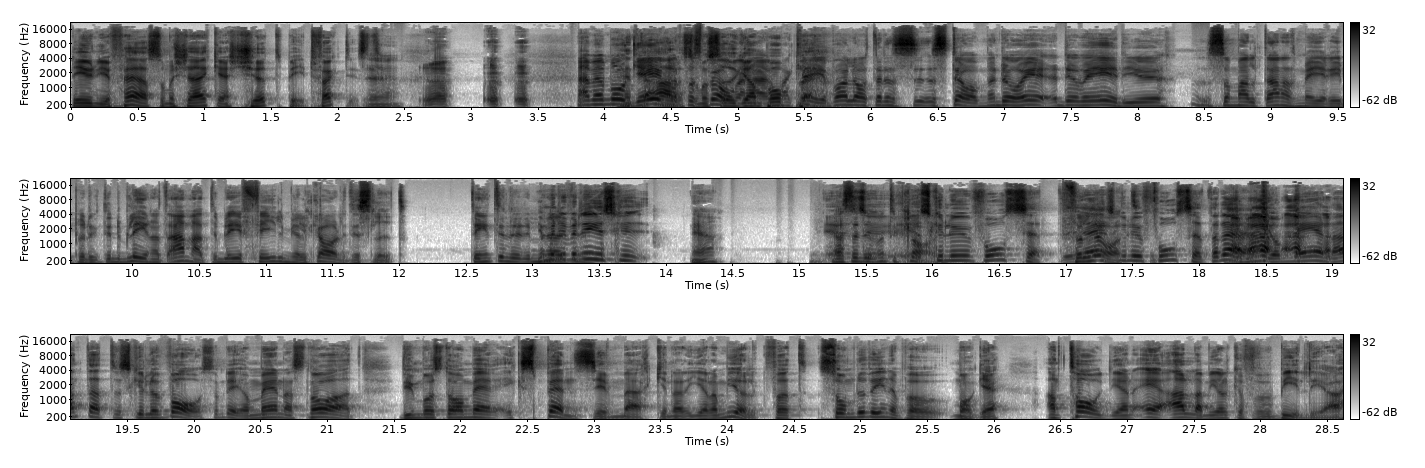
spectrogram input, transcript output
det är ungefär som att käka en köttbit faktiskt. Ja. Nej men Mogge är alls på spåren här. Man kan ju bara låta den stå. Men då är, då är det ju som allt annat mejeriprodukter. Det blir något annat. Det blir filmjölk av det till slut. Det är inte det. Ja, men det var det jag skulle... Ja. Alltså du var inte klar. Jag skulle ju fortsätta. Förlåt. Jag skulle ju fortsätta där. Jag menar inte att det skulle vara som det. Jag menar snarare att vi måste ha mer expensive märken när det gäller mjölk. För att som du var inne på Mogge, antagligen är alla mjölkar för billiga.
